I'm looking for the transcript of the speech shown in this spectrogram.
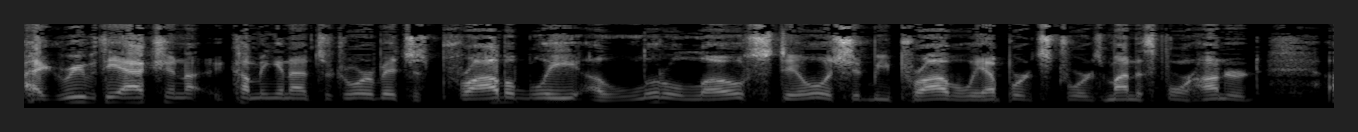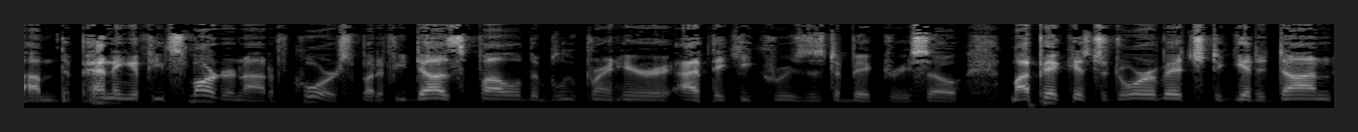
I agree with the action coming in on Todorovic is probably a little low still. It should be probably upwards towards minus 400, um, depending if he's smart or not, of course. But if he does follow the blueprint here, I think he cruises to victory. So my pick is Todorovic to get it done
